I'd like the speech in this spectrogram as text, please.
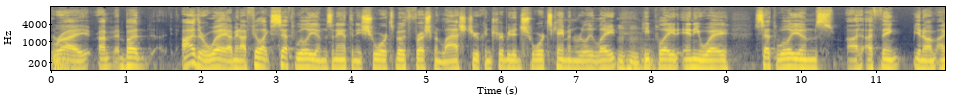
right? Um, but either way, I mean, I feel like Seth Williams and Anthony Schwarz, both freshmen last year, contributed. Schwarz came in really late. He played anyway. Seth Williams, I, I think, you know, I,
